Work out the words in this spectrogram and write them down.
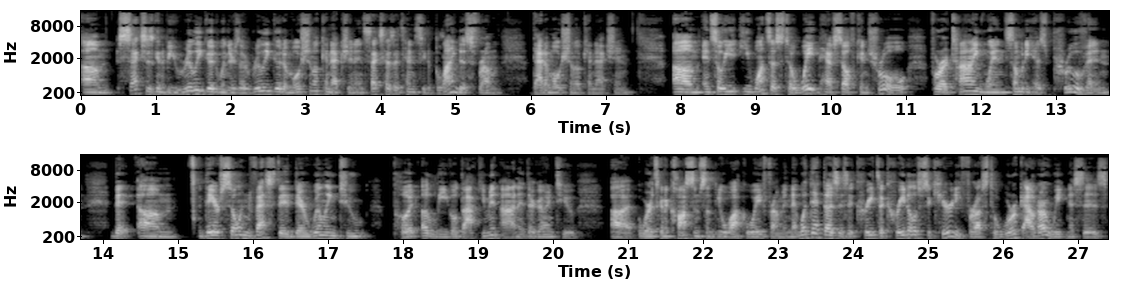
um, sex is going to be really good when there's a really good emotional connection, and sex has a tendency to blind us from that emotional connection. Um, and so he, he wants us to wait and have self control for a time when somebody has proven that um, they are so invested, they're willing to put a legal document on it. They're going to uh, where it's going to cost them something to walk away from. And that what that does is it creates a cradle of security for us to work out our weaknesses,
